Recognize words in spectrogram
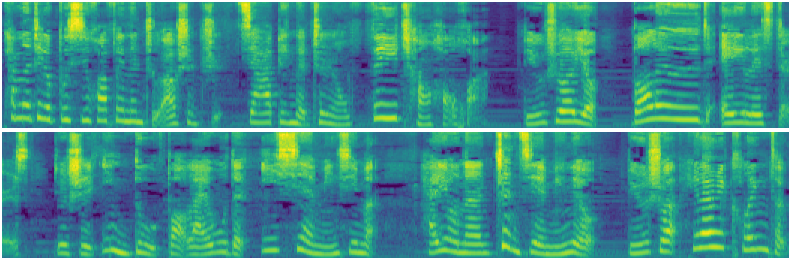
他们的这个不惜花费呢，主要是指嘉宾的阵容非常豪华，比如说有 Bollywood A-listers，就是印度宝莱坞的一线明星们，还有呢政界名流，比如说 Hillary Clinton，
